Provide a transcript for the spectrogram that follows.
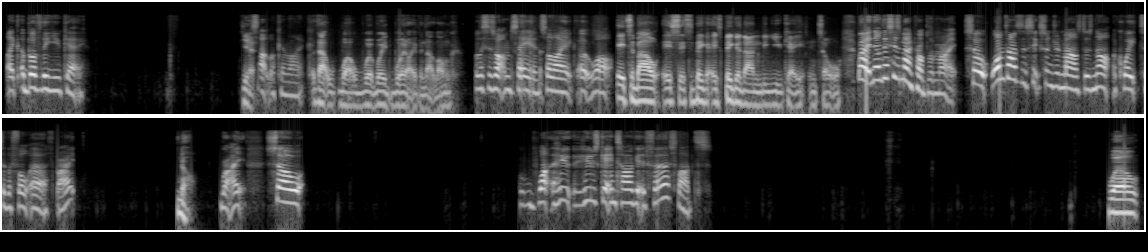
like, above the UK? Yeah, What's that looking like? that well, we're we're, not even that long. Well, this is what I'm saying. So, like, at what? It's about it's it's bigger it's bigger than the UK in total. Right, no, this is my problem, right? So, 1,600 miles does not equate to the full Earth, right? No, Right. So, what? Who? Who's getting targeted first, lads? well,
